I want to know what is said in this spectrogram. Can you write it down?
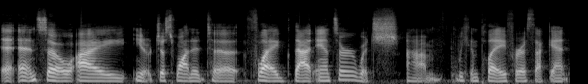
and so I, you know, just wanted to flag that answer, which um, we can play for a second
